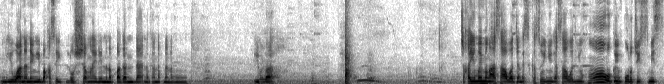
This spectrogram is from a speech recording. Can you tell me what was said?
Iniiwanan na yung iba kasi losyang na hindi na nagpaganda. Naghanap na ng iba. Tsaka yung may mga asawa dyan, is kasuin nyo yung asawa nyo. Ha? Huwag kayong puro chismis.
